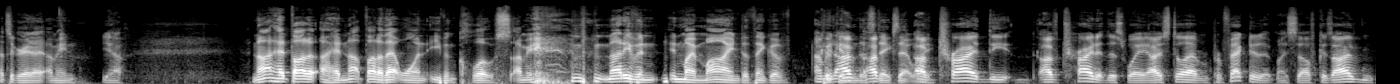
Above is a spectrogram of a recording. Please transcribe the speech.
That's a great. I mean, Yeah. not had thought. Of, I had not thought of that one even close. I mean, not even in my mind to think of I mean, I've, the I've- that way. I've tried the, I've tried it this way. I still haven't perfected it myself because I've,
